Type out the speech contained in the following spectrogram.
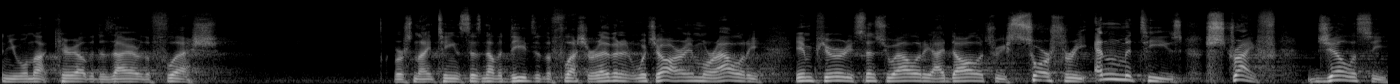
and you will not carry out the desire of the flesh. Verse 19 says, Now the deeds of the flesh are evident, which are immorality, impurity, sensuality, idolatry, sorcery, enmities, strife, jealousy,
